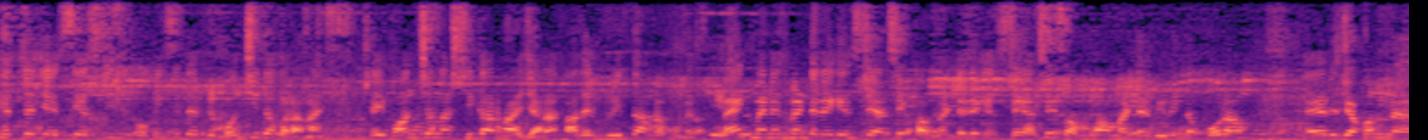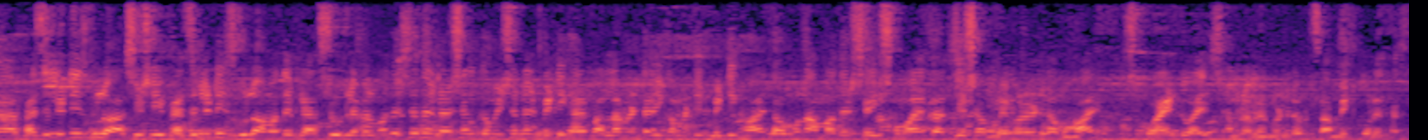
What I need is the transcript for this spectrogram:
ক্ষেত্রে যে এসসি এসটি ওবিসিদের বঞ্চিত করা হয়, সেই বঞ্চনার শিকার হয় যারা, তাদের বিরুদ্ধে আমরা প্রোটেস্ট ব্যাংক ম্যানেজমেন্টের এগেনস্টে আছে গভর্নমেন্টের এগেনস্টে আছে গভর্নমেন্টের বিভিন্ন ফোরাম এর যখন ফ্যাসিলিটিসগুলো আছে, সেই ফ্যাসিলিটিসগুলো আমাদের গ্রাসরুট লেভেল আমাদের সাথে ন্যাশনাল কমিশনের মিটিং হয় পার্লামেন্টারি কমিটির মিটিং হয়, তখন আমাদের সেই সময়কার যেসব মেমোরেন্ডাম হয় পয়েন্ট ওয়াইজ আমরা মেমোরেন্ডাম সাবমিট করে থাকি।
